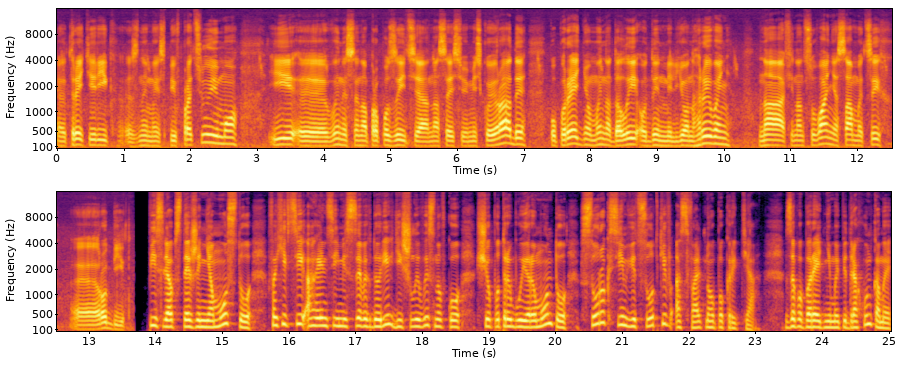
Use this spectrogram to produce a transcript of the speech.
е, третій рік з ними співпрацюємо. І винесена пропозиція на сесію міської ради. Попередньо ми надали 1 мільйон гривень на фінансування саме цих робіт. Після обстеження мосту фахівці агенції місцевих доріг дійшли висновку, що потребує ремонту 47% асфальтного покриття. За попередніми підрахунками,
